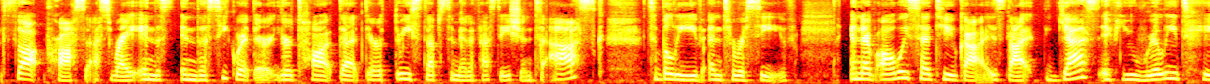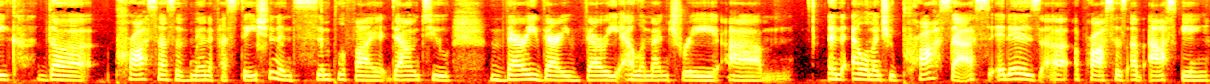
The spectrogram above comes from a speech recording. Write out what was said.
thought process, right? In the, in the secret there, you're taught that there are three steps to manifestation to ask, to believe, and to receive. And I've always said to you guys that yes, if you really take the process of manifestation and simplify it down to very, very, very elementary um, an elementary process. It is a, a process of asking,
